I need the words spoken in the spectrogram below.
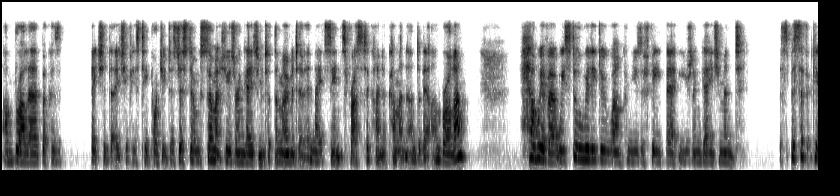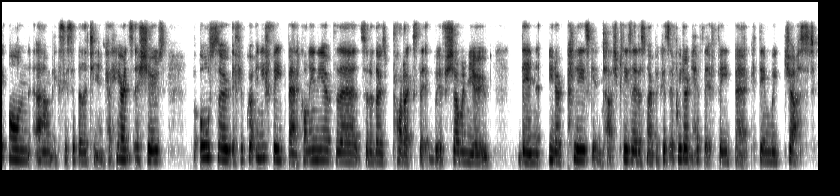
umbrella because H the HFST project is just doing so much user engagement at the moment. It, it made sense for us to kind of come in under that umbrella. However, we still really do welcome user feedback, user engagement, specifically on um, accessibility and coherence issues, but also if you've got any feedback on any of the sort of those products that we've shown you, then you know please get in touch. Please let us know because if we don't have that feedback then we just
